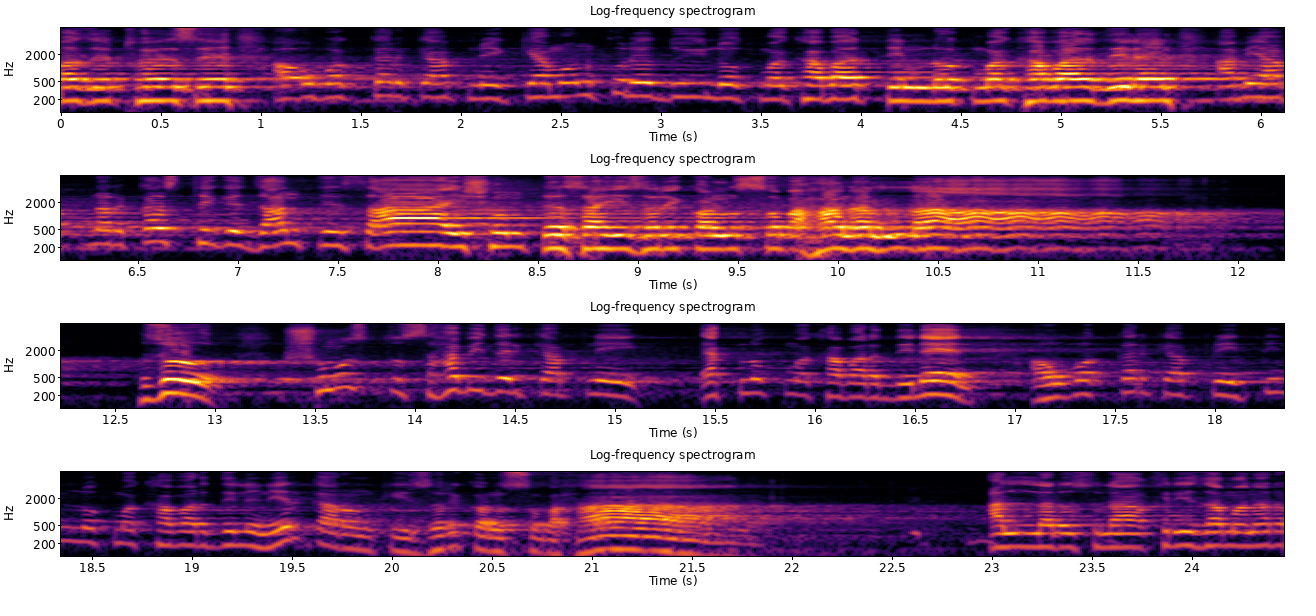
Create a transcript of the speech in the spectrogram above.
বাজেট হয়েছে। আবু বক্করকে আপনি কেমন করে দুই লোকমা খাবার, তিন লোকমা খাবার দিলেন? আমি আপনার কাছ থেকে জানতে চাই, শুনতে চাই, জোরে কন, সুবহানাল্লাহ। হুজুর, সমস্ত সাহাবিদেরকে আপনি এক লোকমা খাবার দিলেন আউবাক্কারকে আপনি তিন লোকমা খাবার দিলেন, এর কারণ কি? জোরে কন সোভান আল্লাহ রসুল আখরি জামানার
